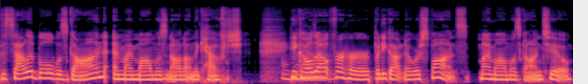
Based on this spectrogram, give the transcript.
The salad bowl was gone, and my mom was not on the couch. Oh, he called out for her, but he got no response. My mom was gone too.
